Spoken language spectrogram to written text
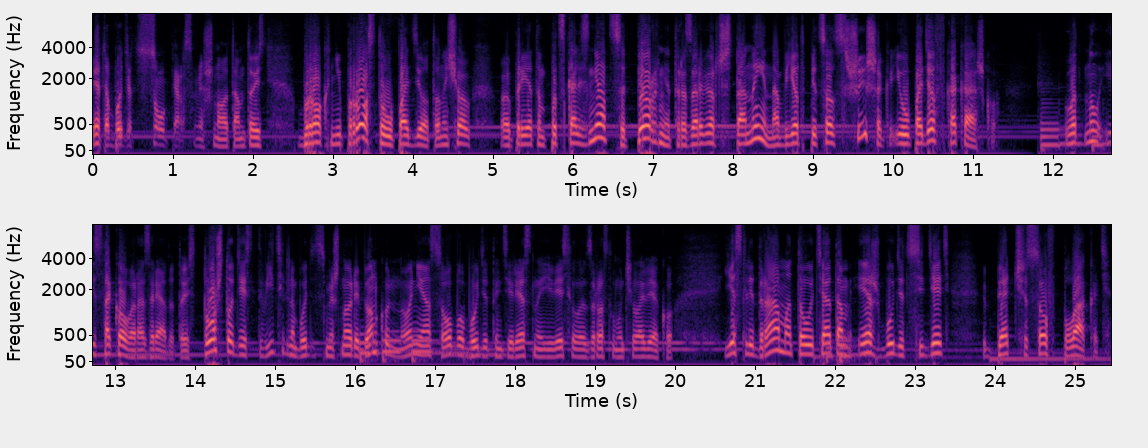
это будет супер смешно. Там, то есть Брок не просто упадет, он еще э, при этом подскользнется, пернет, разорвет штаны, набьет 500 шишек и упадет в какашку. Вот, ну, из такого разряда. То есть то, что действительно будет смешно ребенку, но не особо будет интересно и весело взрослому человеку. Если драма, то у тебя там Эш будет сидеть 5 часов плакать.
